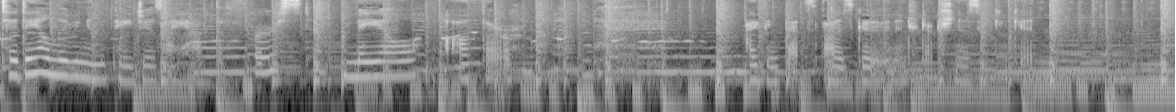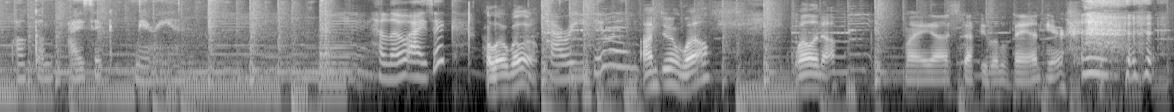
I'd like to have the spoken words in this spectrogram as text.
And today on Living in the Pages, I have the first male author. I think that's about as good of an introduction as you can get. Welcome, Isaac Marion. Hello, Isaac. Hello, Willow. How are you doing? I'm doing well. Well enough. My uh, stuffy little van here.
